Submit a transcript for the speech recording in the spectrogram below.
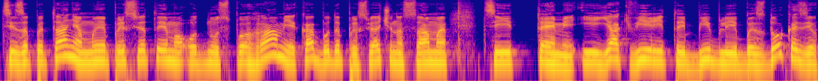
ці запитання. Ми присвятимо одну з програм, яка буде присвячена саме цій темі. І як вірити Біблії без доказів.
